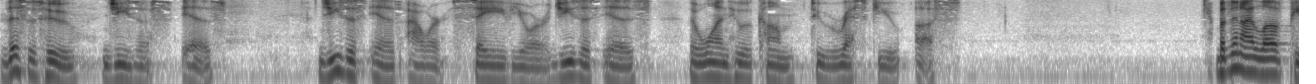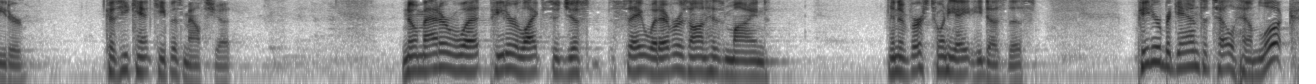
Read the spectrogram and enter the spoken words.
This is who Jesus is. Jesus is our Savior. Jesus is the one who will come to rescue us. But then I love Peter because he can't keep his mouth shut. No matter what, Peter likes to just say whatever's on his mind. And in verse 28, he does this. Peter began to tell him, Look,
